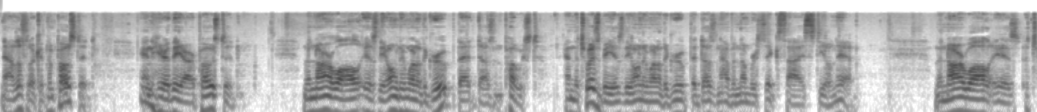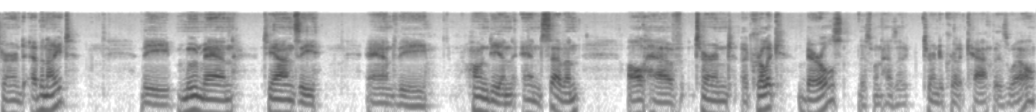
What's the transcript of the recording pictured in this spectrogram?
Now let's look at them posted. And here they are posted. The Narwhal is the only one of the group that doesn't post. And the TWSBI is the only one of the group that doesn't have a number 6 size steel nib. The Narwhal is turned ebonite. The Moonman Tianzi and the Hongdian N7 all have turned acrylic barrels. This one has a turned acrylic cap as well.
